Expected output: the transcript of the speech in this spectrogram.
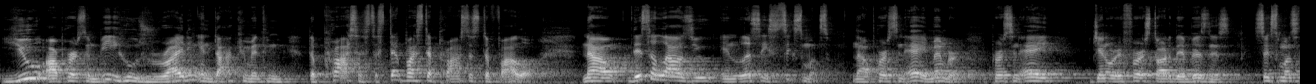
You are person B who's writing and documenting the process, the step by step process to follow. Now, this allows you in, let's say, six months. Now, person A, remember, person A January 1st started their business. Six months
